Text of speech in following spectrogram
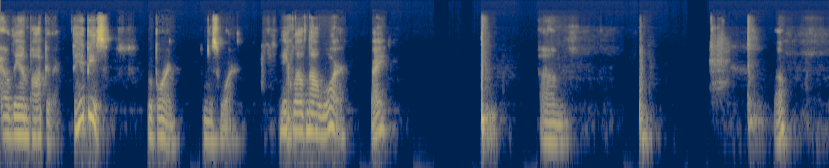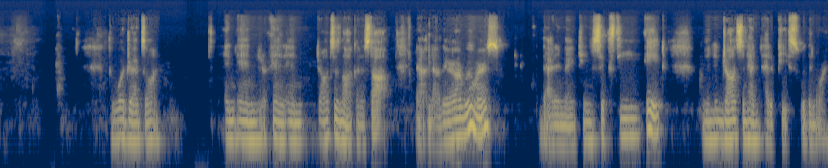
Wildly unpopular. The hippies were born from this war. Make love, not war right? Um, well, the war drags on. And, and, and, and Johnson's not going to stop. Now, now, there are rumors that in 1968, Lyndon Johnson had had a peace with the North.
